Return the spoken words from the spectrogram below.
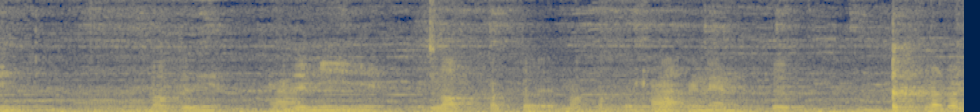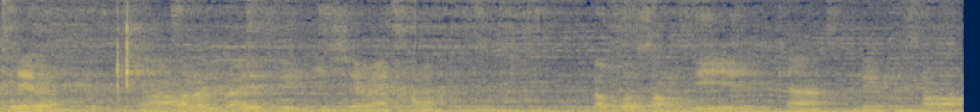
นี่ล็อก ตัวนี้ครับมันจะมีล็อกกับเปิดล็อกกับเปิดครับล็อกให้แน่นปึ๊บแล้วก็ถืเช่นอว่าเราเราจะถืออย่างนี้ใช่ไหมครับเรากดสองทีครับหนึ่งสอง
